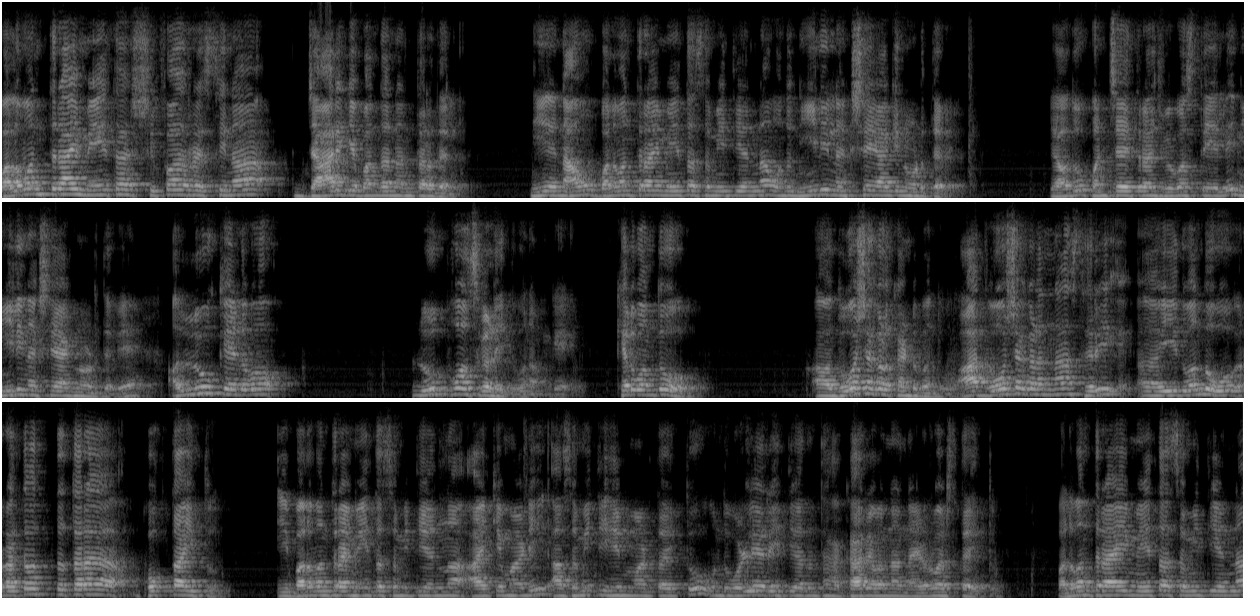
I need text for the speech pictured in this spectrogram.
ಬಲವಂತರಾಯ್ ಮೆಹ್ತಾ ಶಿಫಾರಸ್ಸಿನ ಜಾರಿಗೆ ಬಂದ ನಂತರದಲ್ಲಿ ನಾವು ಬಲವಂತರಾಯ್ ಮೆಹ್ತಾ ಸಮಿತಿಯನ್ನ ಒಂದು ನೀಲಿ ನಕ್ಷೆಯಾಗಿ ನೋಡ್ತೇವೆ. ಯಾವುದು? ಪಂಚಾಯತ್ ರಾಜ್ ವ್ಯವಸ್ಥೆಯಲ್ಲಿ ನೀಲಿ ನಕ್ಷೆಯಾಗಿ ನೋಡ್ತೇವೆ. ಅಲ್ಲೂ ಕೆಲವು ಲೂಪ್ ಹೋಲ್ಸ್ಗಳಿದ್ವು ನಮಗೆ. ಕೆಲವೊಂದು ದೋಷಗಳು ಕಂಡು ಬಂದವು ಆ ದೋಷಗಳನ್ನ ಸರಿ ಇದೊಂದು ರಥದ ತರ ಹೋಗ್ತಾ ಇತ್ತು. ಈ ಬಲವಂತರಾಯ್ ಮೆಹ್ತಾ ಸಮಿತಿಯನ್ನ ಆಯ್ಕೆ ಮಾಡಿ ಆ ಸಮಿತಿ ಏನ್ ಮಾಡ್ತಾ ಇತ್ತು? ಒಂದು ಒಳ್ಳೆಯ ರೀತಿಯಾದಂತಹ ಕಾರ್ಯವನ್ನ ನೆರವೇರಿಸ್ತಾ ಇತ್ತು. ಬಲವಂತರಾಯ್ ಮೆಹ್ತಾ ಸಮಿತಿಯನ್ನ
